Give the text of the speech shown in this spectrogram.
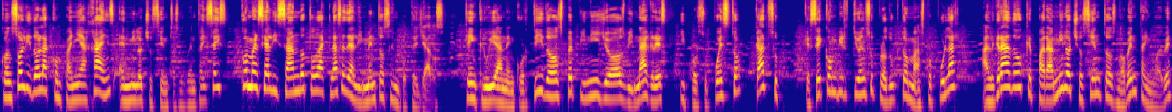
consolidó la compañía Heinz en 1896, comercializando toda clase de alimentos embotellados, que incluían encurtidos, pepinillos, vinagres y por supuesto catsup, que se convirtió en su producto más popular, al grado que para 1899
